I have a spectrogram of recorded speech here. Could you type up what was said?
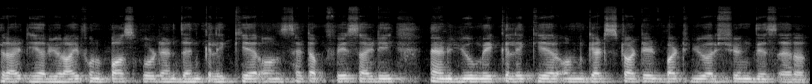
write here your iphone passcode and then click here on setup face id and you may click here on get started but you are showing this error.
